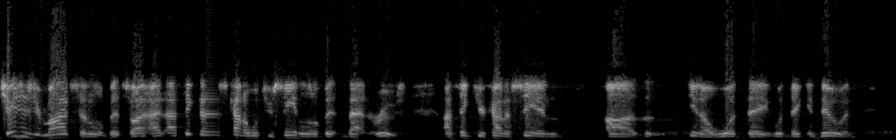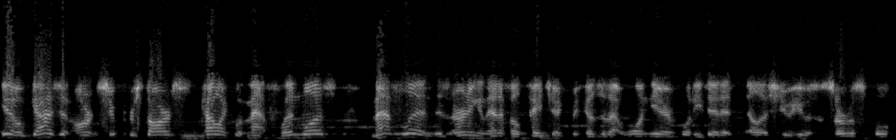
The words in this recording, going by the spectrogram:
Changes your mindset a little bit. So I, I think that's kind of what you're seeing a little bit in Baton Rouge. I think you're kind of seeing, uh, the, you know, what they what they can do, and you know, guys that aren't superstars, kind of like what Matt Flynn was. Matt Flynn is earning an NFL paycheck because of that one year of what he did at LSU. He was a serviceable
